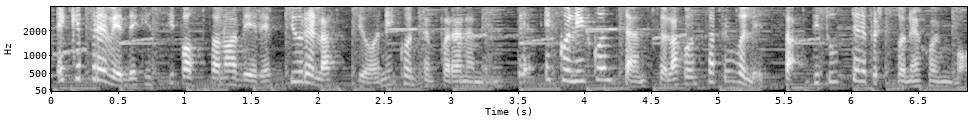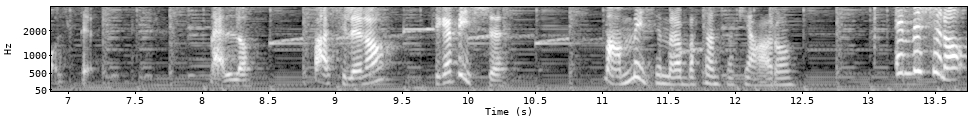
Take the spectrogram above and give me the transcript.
e che prevede che si possano avere più relazioni contemporaneamente e con il consenso e la consapevolezza di tutte le persone coinvolte. Bello, facile no? Si capisce? Ma a me sembra abbastanza chiaro. E invece no,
